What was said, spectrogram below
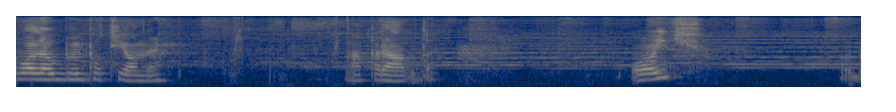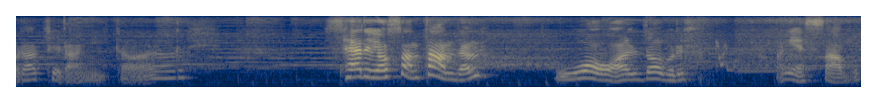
wolałbym potiony. Naprawdę. Ojdź. Dobra, tyranitar. Serio, Santander? Wow, ale dobry. A nie, Sabuk.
